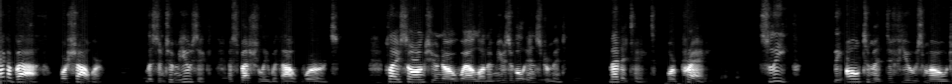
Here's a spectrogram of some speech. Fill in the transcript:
Take a bath or shower. Listen to music, especially without words. Play songs you know well on a musical instrument. Meditate or pray. Sleep, the ultimate diffuse mode.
